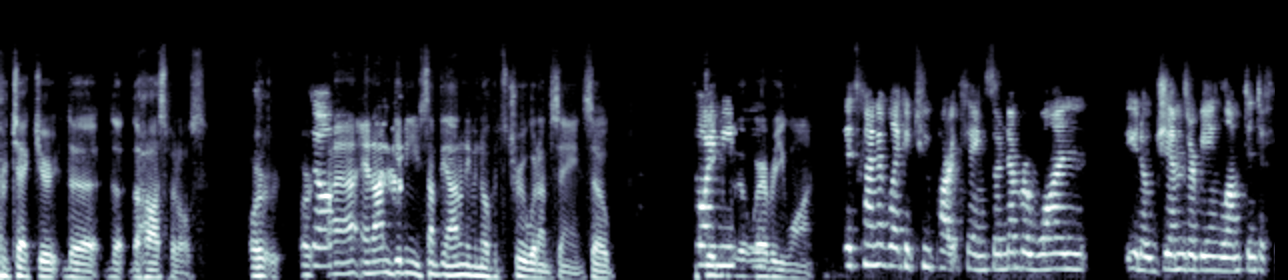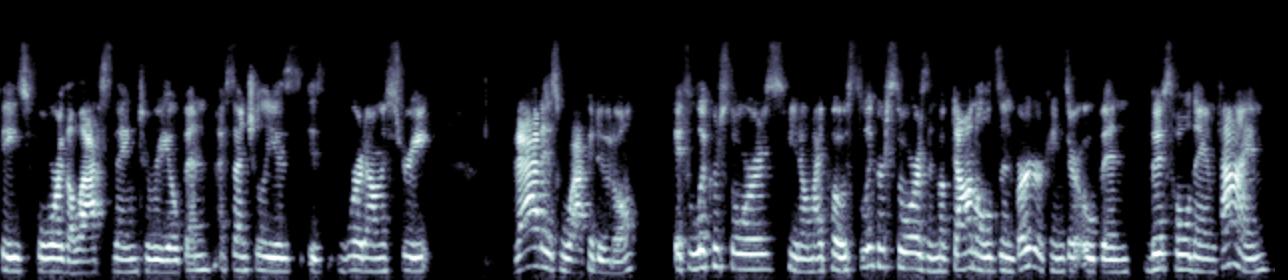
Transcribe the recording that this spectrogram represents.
protect your the the, the hospitals? Or or so, uh, and I'm giving you something I don't even know if it's true what I'm saying. So, so I mean, wherever you want. It's kind of like a two part thing. So number one, you know, gyms are being lumped into phase four, the last thing to reopen. Essentially, is is word on the street. That is wackadoodle. If liquor stores, you know, my post liquor stores and McDonald's and Burger Kings are open this whole damn time,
